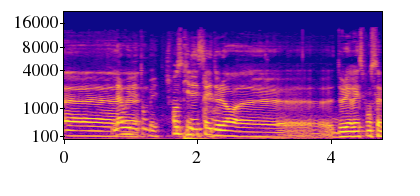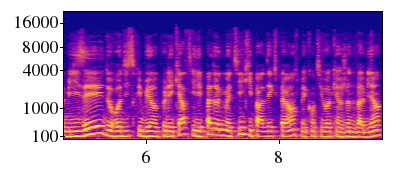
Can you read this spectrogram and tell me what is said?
Euh, Là où il est tombé. Je pense qu'il essaye de leur, euh, de les responsabiliser, de redistribuer un peu les cartes. Il n'est pas dogmatique. Il parle d'expérience, mais quand il voit qu'un jeune va bien,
